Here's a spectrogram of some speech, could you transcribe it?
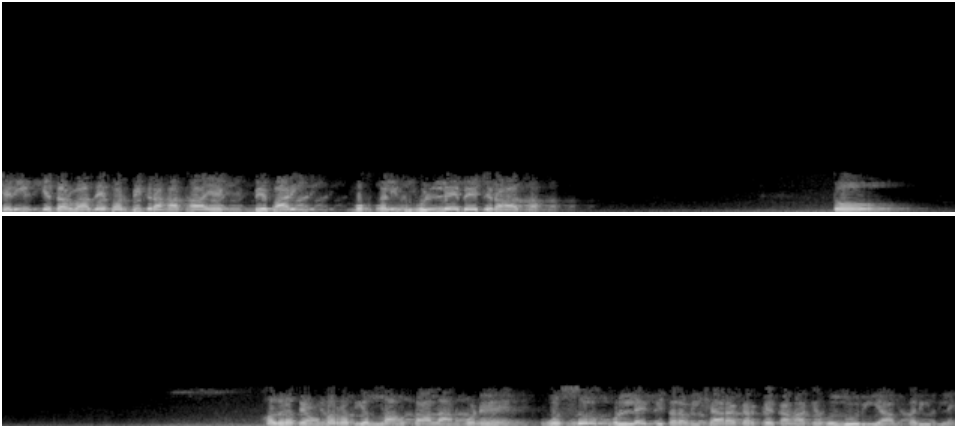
شریف کے دروازے پر بک رہا تھا۔ ایک بیپاری مختلف گلے بیچ رہا تھا۔ تو حضرت عمر رضی اللہ تعالیٰ عنہ نے وہ سرخ خلے کی طرف اشارہ کر کے کہا کہ حضور یہ آپ خرید لیں۔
